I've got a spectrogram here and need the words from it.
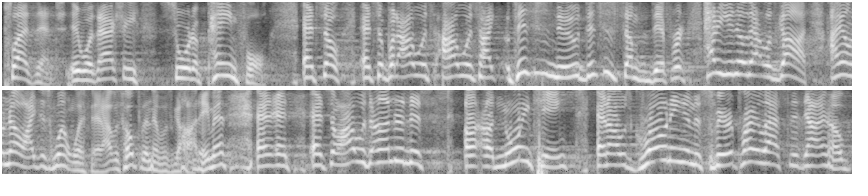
pleasant. It was actually sort of painful. And so, and so, but I was, I was like, this is new. This is something different. How do you know that was God? I don't know. I just went with it. I was hoping it was God. Amen. And, and, and so I was under this uh, anointing and I was groaning in the spirit. Probably lasted, I don't know,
